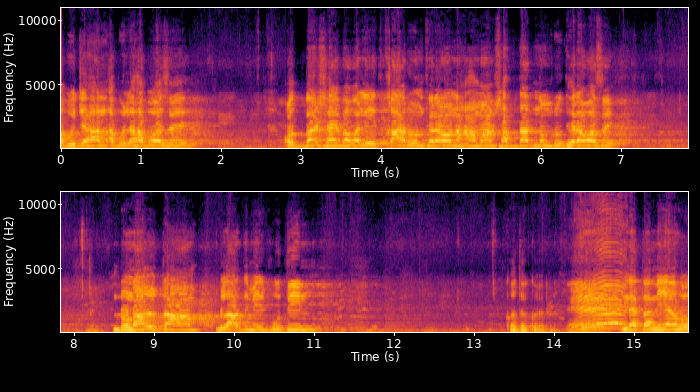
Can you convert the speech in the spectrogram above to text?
আবু জাহাল, আবু লাহাব আছে। উদ্বা সাহেব ওয়ালিদ কারুন, ফেরাউন, হামান, সাদ্দাত, নমরুদ, হেরাও আছে। ডোনাল্ড ট্রাম্প, ভ্লাদিমির পুতিন কত করে? নেতানিয়াহু,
